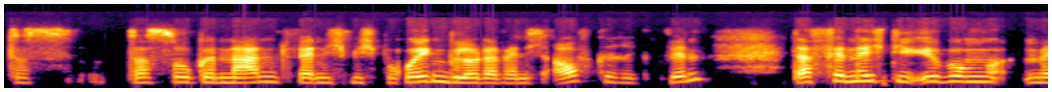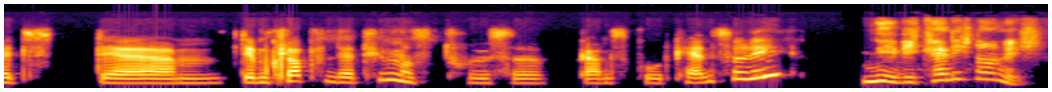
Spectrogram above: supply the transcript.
das, das so genannt, wenn ich mich beruhigen will oder wenn ich aufgeregt bin. Da finde ich die Übung mit der, dem Klopfen der Thymusdrüse ganz gut. Kennst du die? Nee, die kenne ich noch nicht.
